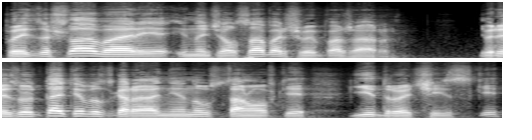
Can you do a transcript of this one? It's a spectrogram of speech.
произошла авария и начался большой пожар. В результате возгорания на установке гидроочистки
